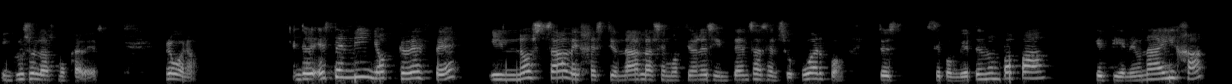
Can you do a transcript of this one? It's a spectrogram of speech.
incluso las mujeres. Pero bueno, este niño crece y no sabe gestionar las emociones intensas en su cuerpo. Entonces, se convierte en un papá que tiene una hija,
